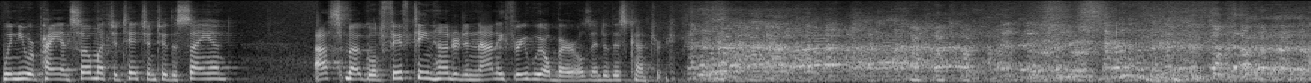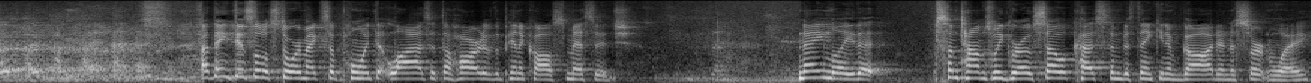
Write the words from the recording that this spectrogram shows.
when you were paying so much attention to the sand, I smuggled 1,593 wheelbarrows into this country. I think this little story makes a point that lies at the heart of the Pentecost message. Namely, that sometimes we grow so accustomed to thinking of God in a certain way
